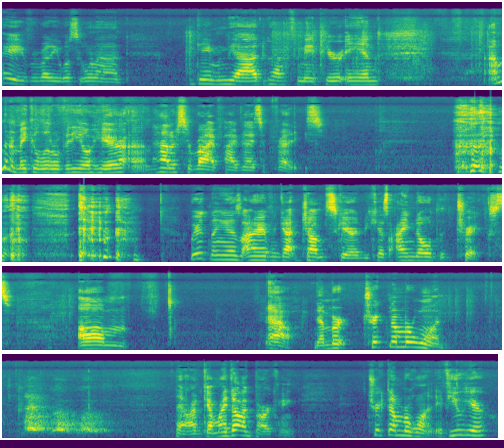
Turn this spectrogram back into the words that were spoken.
Hey everybody, what's going on? Gaming the Odd Crafty Man here, and I'm gonna make a little video here on how to survive Five Nights at Freddy's. Weird thing is, I haven't got jump scared because I know the tricks. Um, now, number trick number one. Now I've got my dog barking. Trick number one: if you hear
